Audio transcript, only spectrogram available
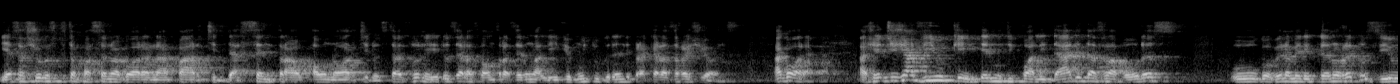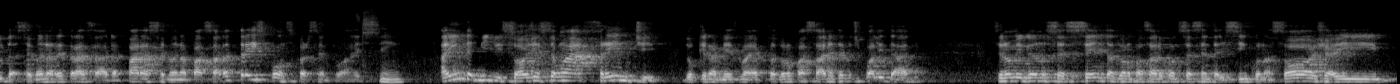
E essas chuvas que estão passando agora na parte da central ao norte dos Estados Unidos, elas vão trazer um alívio muito grande para aquelas regiões. Agora, a gente já viu que, em termos de qualidade das lavouras, o governo americano reduziu da semana retrasada para a semana passada três pontos percentuais. Sim. Ainda milho e soja estão à frente do que na mesma época do ano passado em termos de qualidade. Se não me engano, 60 do ano passado contra 65 na soja e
